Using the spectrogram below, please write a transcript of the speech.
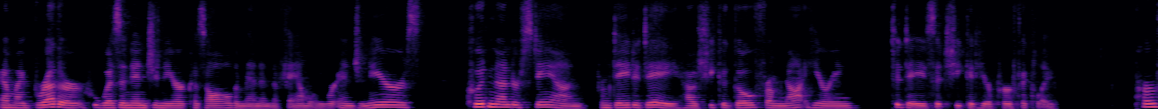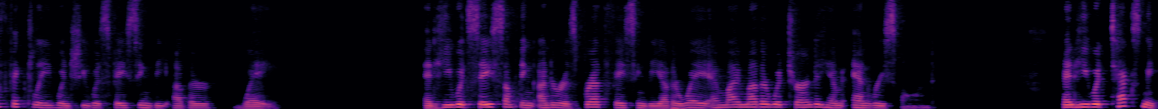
And my brother, who was an engineer, because all the men in the family were engineers, couldn't understand from day to day how she could go from not hearing to days that she could hear perfectly, perfectly when she was facing the other way. And he would say something under his breath facing the other way, and my mother would turn to him and respond. And he would text me,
